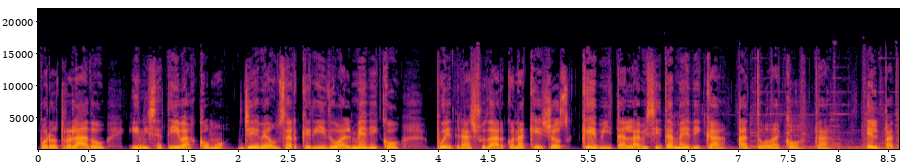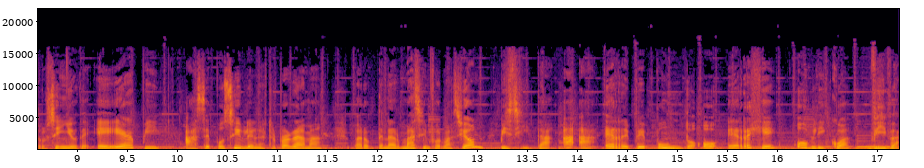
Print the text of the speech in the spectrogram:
Por otro lado, iniciativas como Lleve a un ser querido al médico pueden ayudar con aquellos que evitan la visita médica a toda costa. El patrocinio de AARP hace posible nuestro programa. Para obtener más información, visita aarp.org oblicua viva.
